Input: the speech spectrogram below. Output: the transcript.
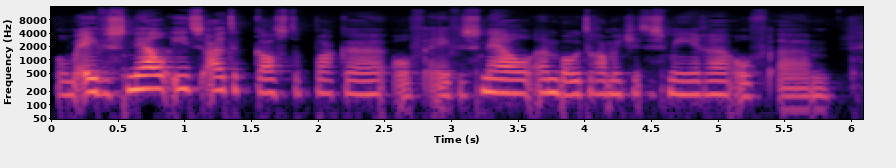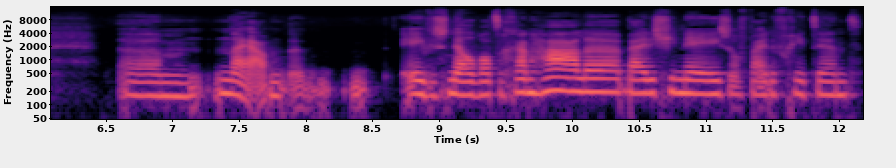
om even snel iets uit de kast te pakken, of even snel een boterhammetje te smeren, of um, um, nou ja, even snel wat te gaan halen bij de Chinees of bij de frietent,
